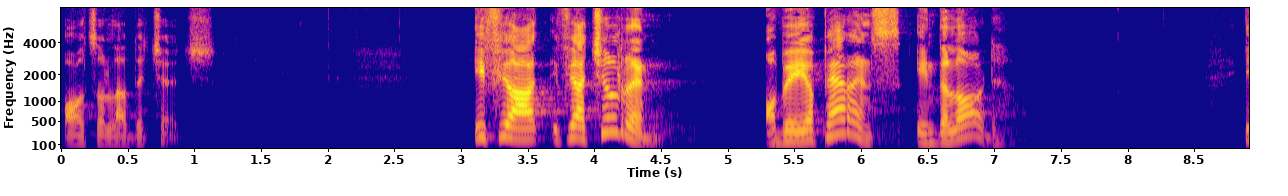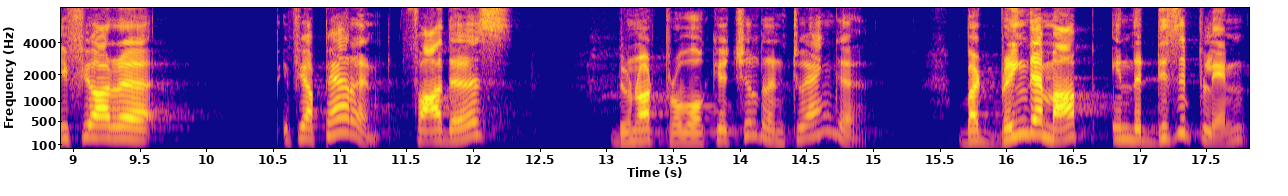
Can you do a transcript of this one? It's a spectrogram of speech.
also loved the church. If you are, if you are children, obey your parents in the Lord. If you are a, if you are a parent, fathers, do not provoke your children to anger, but bring them up in the discipline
